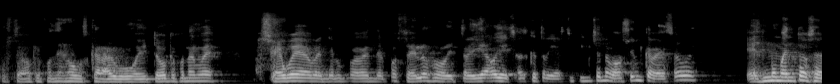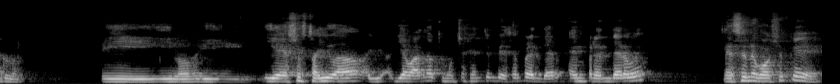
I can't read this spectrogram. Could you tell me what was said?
Pues tengo que ponerme a buscar algo, güey. Tengo que ponerme, no sé, güey, a vender, a vender pasteles, o traía, oye, ¿sabes que traía este pinche negocio en cabeza, güey? Es momento de hacerlo. Y, y, lo, y, y, eso está ayudando, llevando a que mucha gente empiece a emprender, a emprender, ese negocio que,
